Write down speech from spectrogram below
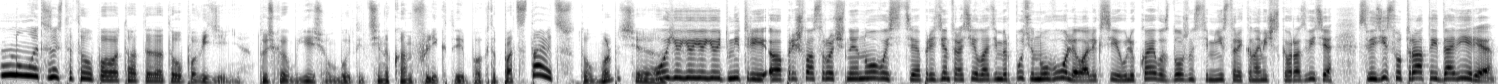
Ну, это зависит от его, от, от, от его поведения. То есть, как бы, если он будет идти на конфликт и как-то подставиться, то, может быть... Э... Ой-ой-ой, Дмитрий, э, пришла срочная новость. Президент России Владимир Путин уволил Алексея Улюкаева с должности министра экономического развития в связи с утратой доверия,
